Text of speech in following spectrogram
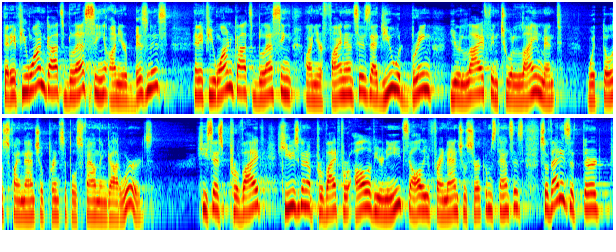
that if you want God's blessing on your business, and if you want God's blessing on your finances, that you would bring your life into alignment with those financial principles found in God's words. He says, provide, He's going to provide for all of your needs, all your financial circumstances. So that is the third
